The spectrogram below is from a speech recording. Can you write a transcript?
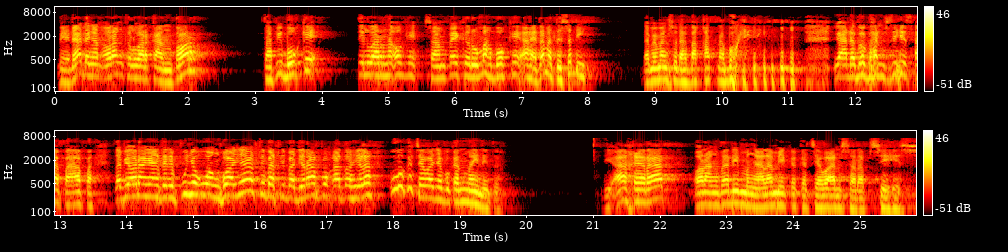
Beda dengan orang keluar kantor, tapi bokeh di luar oke. Sampai ke rumah bokeh ah itu mah sedih dan memang sudah bakat bokeh nggak ada beban sih apa-apa. Tapi orang yang tidak punya uang banyak tiba-tiba dirampok atau hilang uh kecewanya bukan main itu. Di akhirat orang tadi mengalami kekecewaan secara psikis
